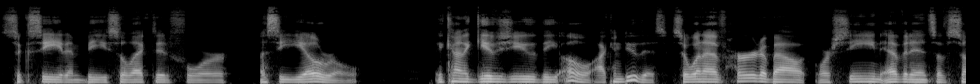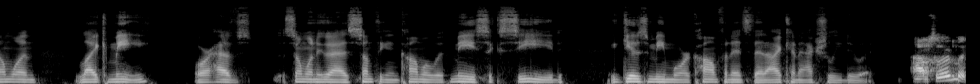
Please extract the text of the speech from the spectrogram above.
succeed and be selected for a CEO role. It kind of gives you the, oh, I can do this. So when I've heard about or seen evidence of someone like me or have someone who has something in common with me succeed, it gives me more confidence that I can actually do it. Absolutely.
